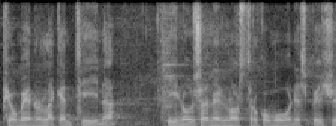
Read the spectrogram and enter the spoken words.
più o meno la cantina, in uso nel nostro comune, specie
